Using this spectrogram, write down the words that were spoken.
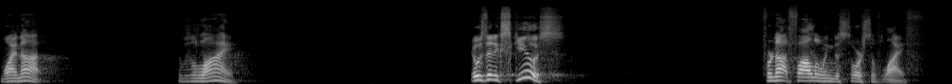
Why not? It was a lie. It was an excuse for not following the source of life.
